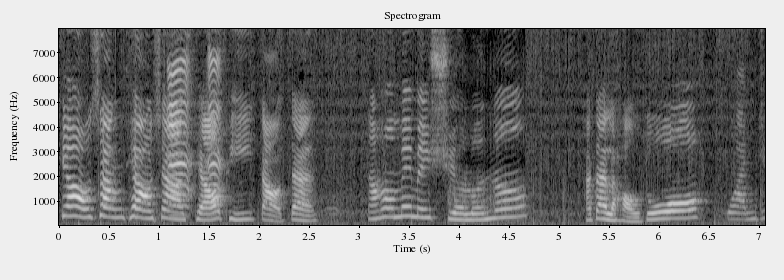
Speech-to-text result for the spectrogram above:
跳上跳下，调皮捣蛋。然后妹妹雪伦呢，她带了好多玩具，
